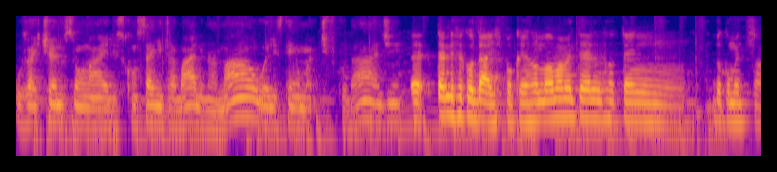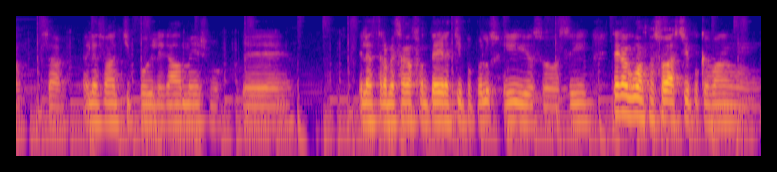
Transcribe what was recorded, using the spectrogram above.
os haitianos estão lá, eles conseguem trabalho normal ou eles têm uma dificuldade? É, tem dificuldades, porque normalmente eles não têm documentação, sabe? Eles vão tipo ilegal mesmo. É, eles atravessam a fronteira tipo pelos rios ou assim. Tem algumas pessoas tipo que vão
